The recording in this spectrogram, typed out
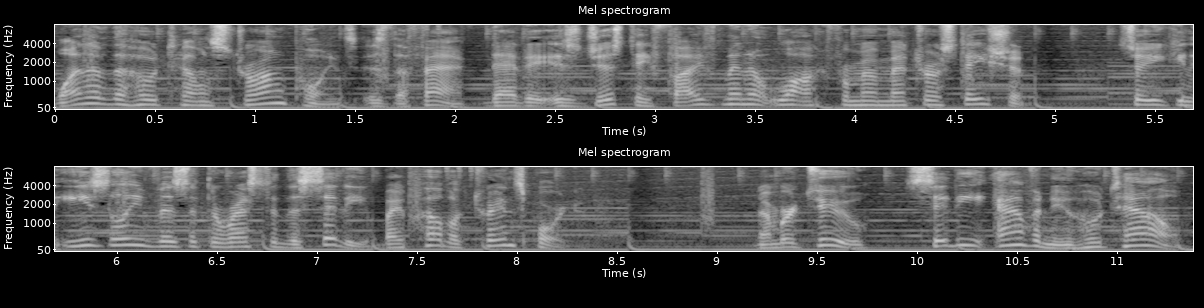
One of the hotel's strong points is the fact that it is just a 5 minute walk from a metro station so you can easily visit the rest of the city by public transport. Number 2. City Avenue Hotel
